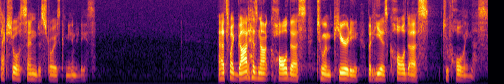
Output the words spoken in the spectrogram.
Sexual sin destroys communities. And that's why God has not called us to impurity, but He has called us to holiness.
